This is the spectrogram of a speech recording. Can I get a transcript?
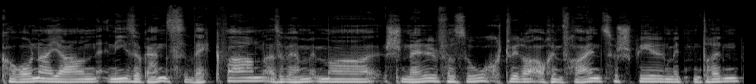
Corona-Jahren nie so ganz weg waren. Also wir haben immer schnell versucht, wieder auch im Freien zu spielen, mittendrin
